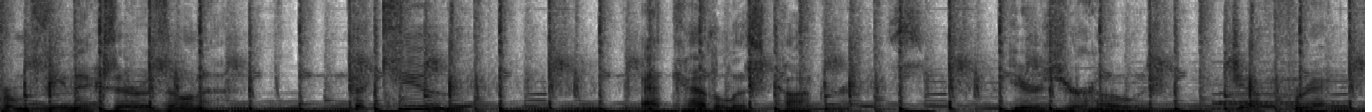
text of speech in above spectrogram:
from Phoenix, Arizona, theCUBE, at Catalyst Conference. Here's your host, Jeff Frick.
